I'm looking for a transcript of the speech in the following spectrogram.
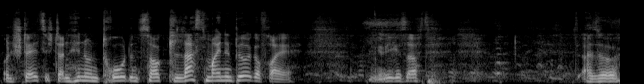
und stellt sich dann hin und droht und sagt, lass meinen Bürger frei. Wie gesagt, also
